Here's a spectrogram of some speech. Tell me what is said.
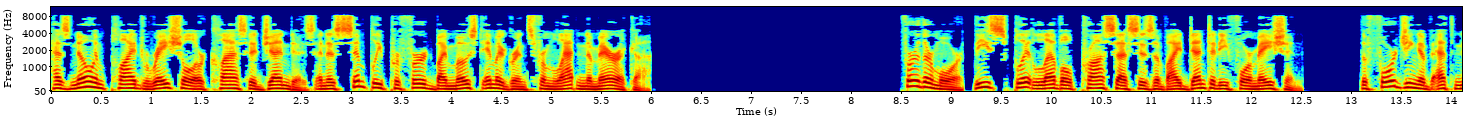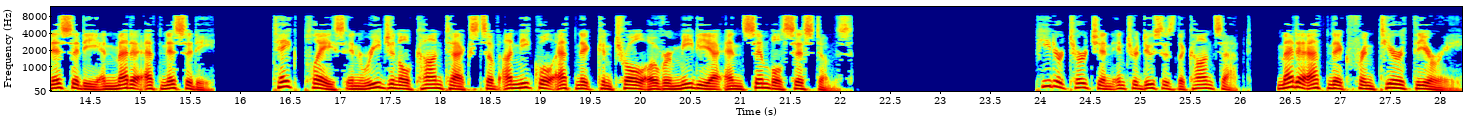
has no implied racial or class agendas and is simply preferred by most immigrants from Latin America. Furthermore, these split-level processes of identity formation—the forging of ethnicity and meta-ethnicity, take place in regional contexts of unequal ethnic control over media and symbol systems. Peter Turchin introduces the concept, meta-ethnic frontier theory,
